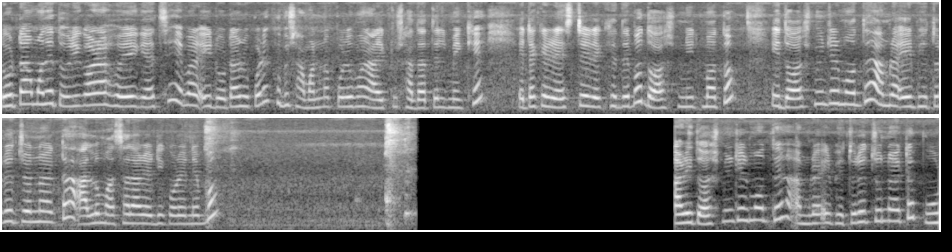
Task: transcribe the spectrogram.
ডোটা আমাদের তৈরি করা হয়ে গেছে। এবার এই ডোটার উপরে খুবই সামান্য পরিমাণ আরেকটু সাদা তেল মেখে এটাকে রেস্টে রেখে দেব দশ মিনিট মতো। এই দশ মিনিটের মধ্যে আমরা এর ভেতরের জন্য একটা আলু মশলা রেডি করে নেব। আর এই দশ মিনিটের মধ্যে আমরা এর ভেতরের জন্য একটা পুর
